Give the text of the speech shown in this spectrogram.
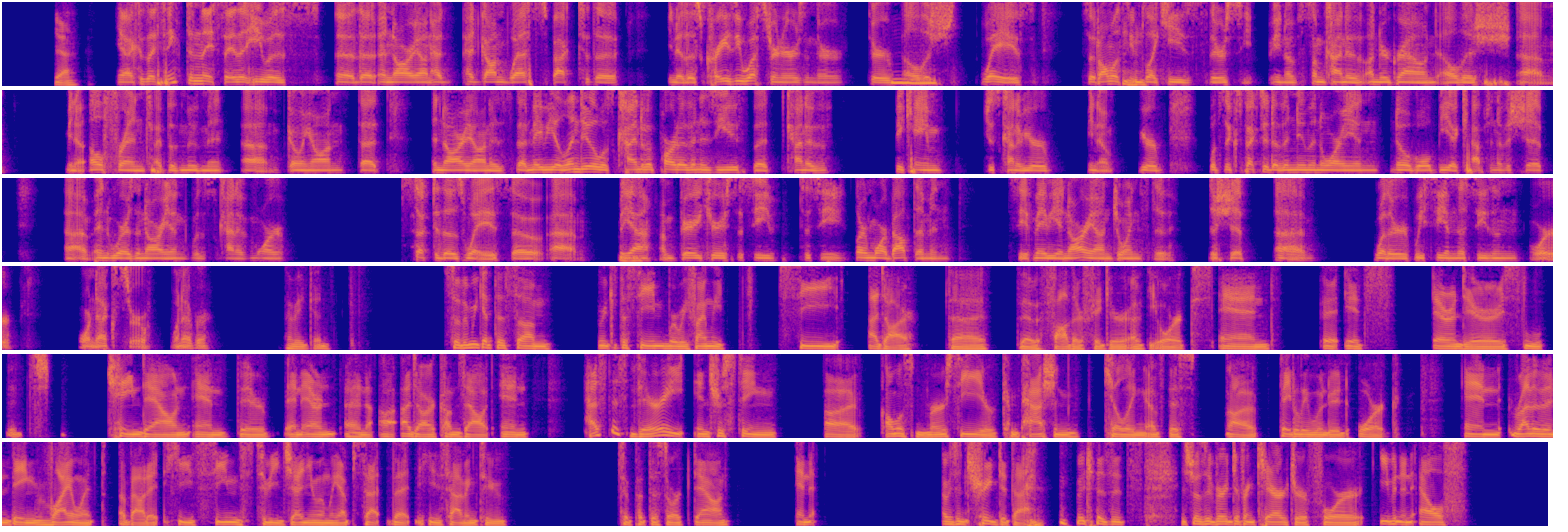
yeah. Yeah, because I think didn't they say that he was uh, that Anarion had had gone west back to the you know those crazy Westerners and their their Mhm. elvish ways. So it almost seems like he's there's you know some kind of underground elvish um, you know elf friend type of movement um, going on that Anarion is that maybe Elendil was kind of a part of in his youth, but kind of became just kind of your you know your what's expected of a Numenorian noble, be a captain of a ship, uh, and whereas Anarion was kind of more stuck to those ways. So, um, but yeah, I'm very curious to see to see learn more about them and see if maybe Anarion joins the the ship, uh, whether we see him this season or or next or whenever. That'd be good. So then we get this um we get the scene where we finally see Adar, the the father figure of the orcs, and it- it's Arondir is it's chained down, and there and Aaron and uh, Adar comes out and has this very interesting, uh, almost mercy or compassion killing of this uh, fatally wounded orc. And rather than being violent about it he seems to be genuinely upset that he's having to to put this orc down. And i was intrigued at that because it's it shows a very different character for even an elf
